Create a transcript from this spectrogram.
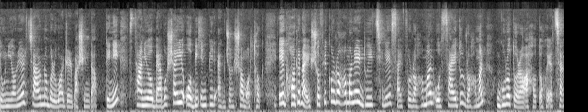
ইউনিয়নের চার নম্বর ওয়ার্ডের বাসিন্দা। তিনি স্থানীয় ব্যবসায়ী ও বিএনপির একজন সমর্থক। এ ঘটনায় শফিকুর রহমানের দুই ছেলে সাইফুর রহমান ও সাইদুর রহমান গুরুতর আহত হয়েছেন।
